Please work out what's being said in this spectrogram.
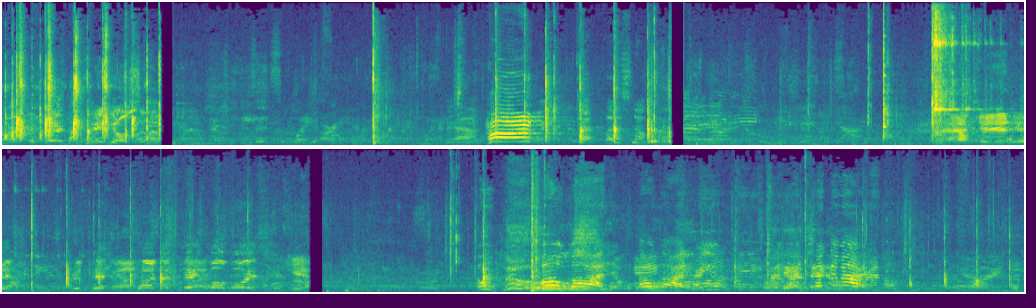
Mark. There you go, son. Yeah. Yeah, let us know. Yeah, kid. Good pitch, good cut. That's baseball, boys. Yeah. Oh, oh God. Oh God. Are you okay? Check him out, Randall. There you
